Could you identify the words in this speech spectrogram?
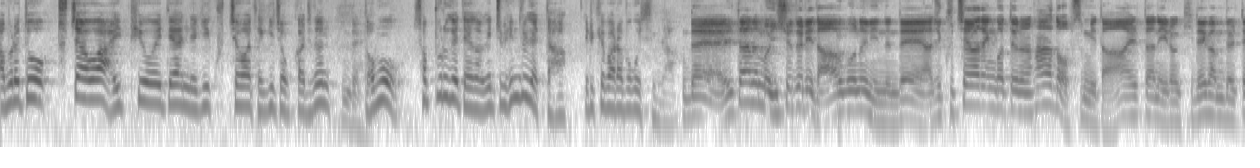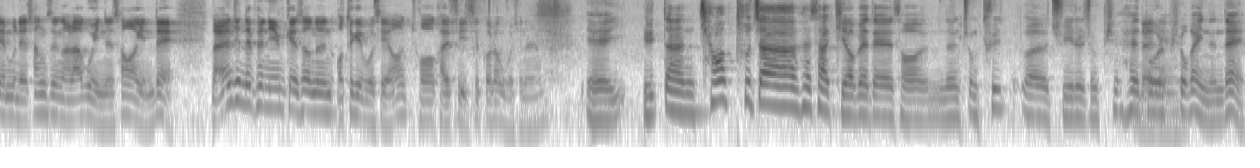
아무래도 투자와 IPO에 대한 얘기 구체화되기 전까지는 네. 너무 섣부르게 대응하기는 좀 힘들겠다 이렇게 바라보고 있습니다. 네, 일단은 뭐 이슈들이 나오고는 있는데 아직 구체화된 것들은 하나도 없습니다. 일단은 이런 기대감들 때문에 상승을 하고 있는 상황인데 나현진 대표님께서는 어떻게 보세요? 저 갈 수 있을 거라고 보시나요? 예, 일단 창업 투자 회사 기업에 대해서는 좀 투, 어, 주의를 좀 피- 해볼 네네. 필요가 있는데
